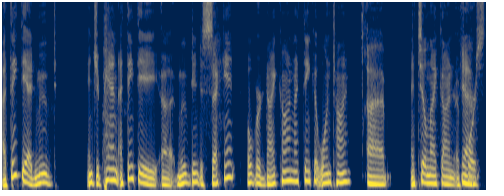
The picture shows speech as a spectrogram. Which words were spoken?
I think they had moved in Japan. I think they uh, moved into second over Nikon. I think at one time Uh, until Nikon, of Yeah. course,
